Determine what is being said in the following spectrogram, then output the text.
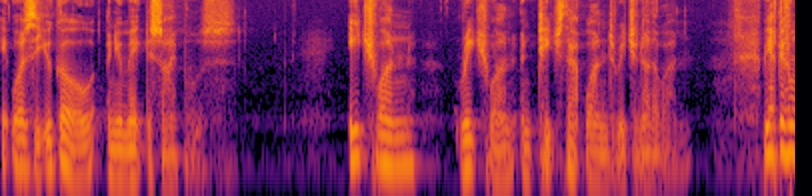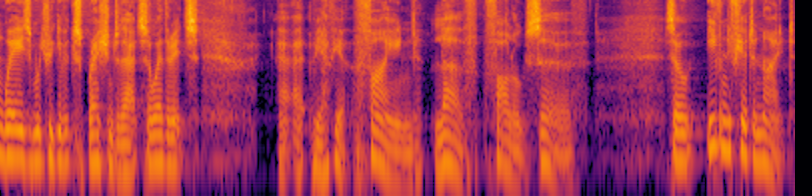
it was that you go and you make disciples each one reach one and teach that one to reach another one. We have different ways in which we give expression to that. So whether it's, uh, uh, we have here, find, love, follow, serve. So even if you're tonight,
